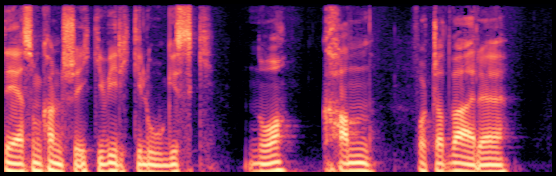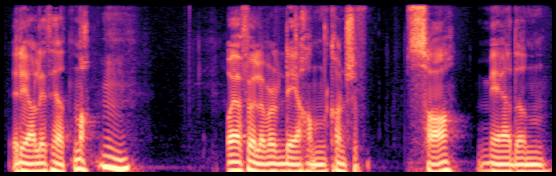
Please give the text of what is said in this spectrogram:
det som kanskje ikke virker logisk nå, kan fortsatt være realiteten. da. Og jeg føler vel det han kanskje sa med den,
